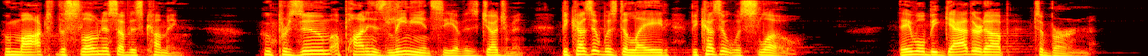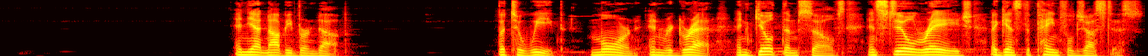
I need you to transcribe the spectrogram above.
who mocked the slowness of his coming, who presume upon his leniency of his judgment, because it was delayed, because it was slow, they will be gathered up to burn and yet not be burned up, but to weep, mourn, and regret and guilt themselves and still rage against the painful justice.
